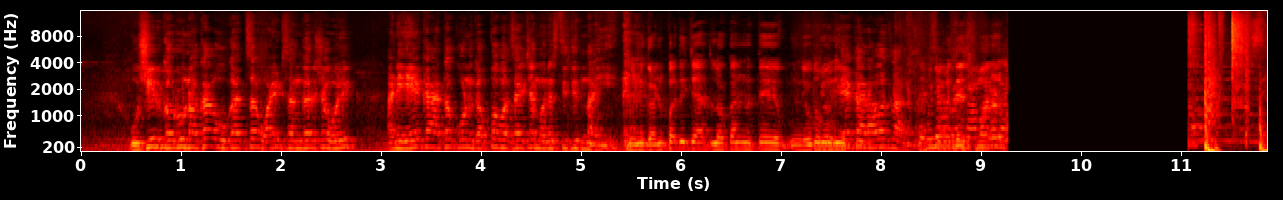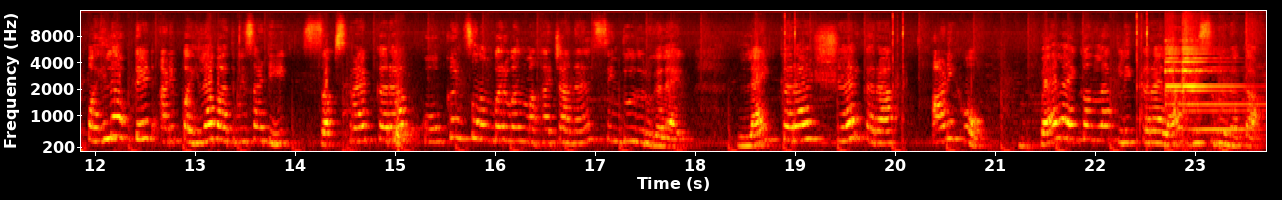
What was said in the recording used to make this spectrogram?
उशीर करू नका उगाचचा वाईट संघर्ष होईल. आणि हे काय आता कोण गप्प बसायच्या मनस्थितीत नाहीये. आणि गणपतीच्या आत लोकांना ते उपयोगी हे करावंच लागणार. पहिलं अपडेट आणि पहिल्या बातमीसाठी सबस्क्राईब करा कोकणचं नंबर वन महा चॅनल सिंधुदुर्ग लाईव्ह लाईक करा शेअर करा आणि हो बेल आयकॉनला क्लिक करायला विसरू नका.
